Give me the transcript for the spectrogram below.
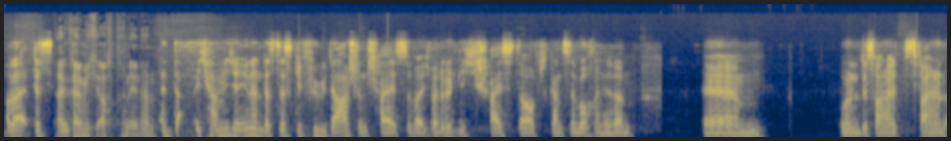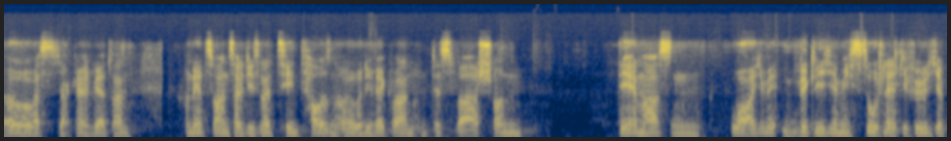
aber das, da kann ich mich auch dran erinnern. Da, ich kann mich erinnern, dass das Gefühl da schon scheiße war. Ich war da wirklich scheiße da auf das ganze Wochenende dann. Ähm, und das waren halt 200 Euro, was die Jacke halt wert waren. Und jetzt waren es halt diesmal 10.000 Euro, die weg waren. Und das war schon dermaßen. Boah, ich habe wirklich, ich mich so schlecht gefühlt. Ich habe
